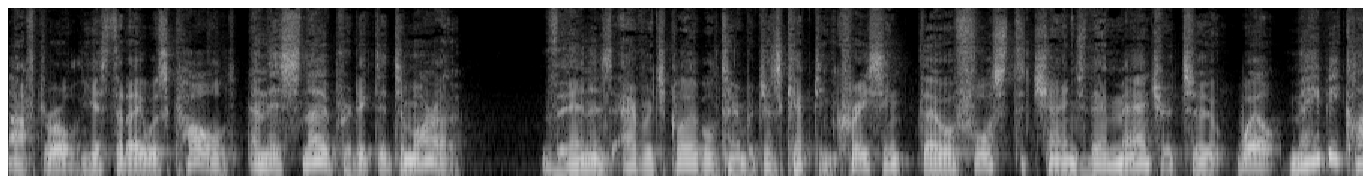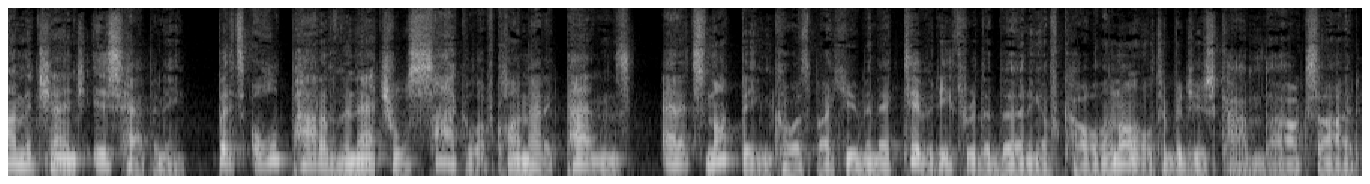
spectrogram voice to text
After all, yesterday was cold, and there's snow predicted tomorrow. Then, as average global temperatures kept increasing, they were forced to change their mantra to, well, maybe climate change is happening, but it's all part of the natural cycle of climatic patterns, and it's not being caused by human activity through the burning of coal and oil to produce carbon dioxide.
